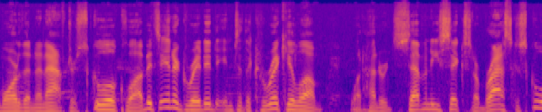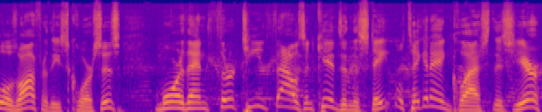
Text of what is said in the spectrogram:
more than an after school club, it's integrated into the curriculum. 176 Nebraska schools offer these courses. More than 13,000 kids in the state will take an ag class this year,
